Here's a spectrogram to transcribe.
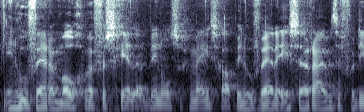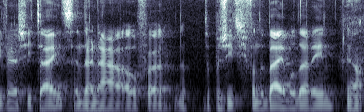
in hoeverre mogen we verschillen binnen onze gemeenschap? In hoeverre is er ruimte voor diversiteit? En daarna over de, de positie van de Bijbel daarin. Ja.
